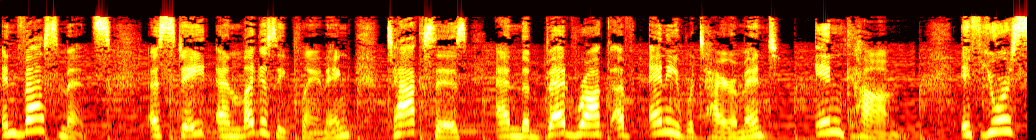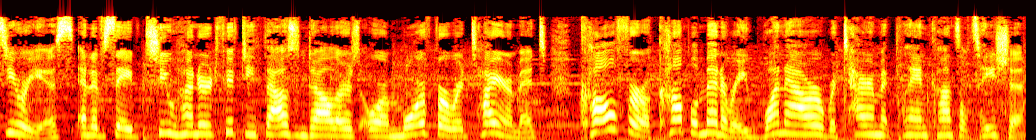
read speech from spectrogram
investments, estate and legacy planning, taxes, and the bedrock of any retirement income. If you're serious and have saved $250,000 or more for retirement, call for a complimentary one hour retirement plan consultation.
